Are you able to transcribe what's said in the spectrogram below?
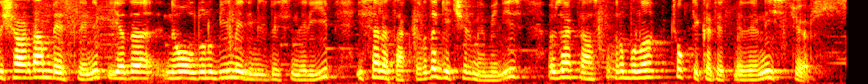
dışarıdan beslenip ya da ne olduğunu bilmediğimiz besinleri yiyip ishal atakları da geçirmemeliyiz. Özellikle hastaların buna çok dikkat etmelerini istiyoruz.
